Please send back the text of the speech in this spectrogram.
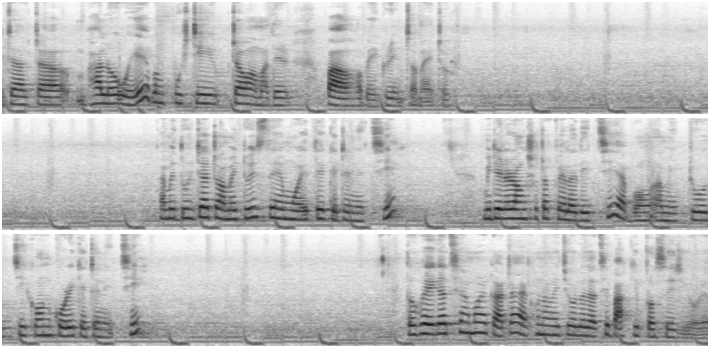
এটা একটা ভালো ওয়ে এবং পুষ্টিটাও আমাদের পাওয়া হবে গ্রিন টমেটোর আমি দুইটা টমেটোই সেম ওয়েতে কেটে নিচ্ছি। মিডেলের অংশটা ফেলে দিচ্ছি এবং আমি একটু চিকন করে কেটে নিচ্ছি তো হয়ে গেছে আমার কাটা, এখন আমি চলে যাচ্ছি বাকি প্রসিজিওরে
